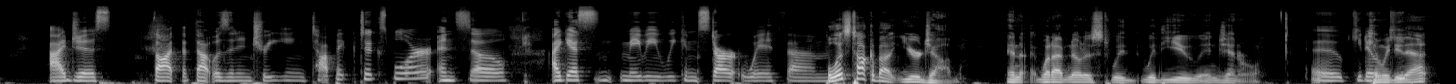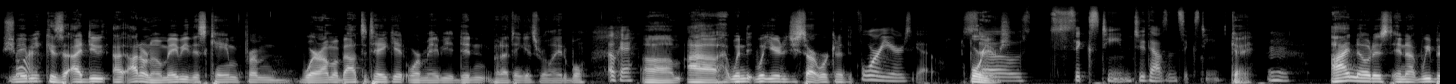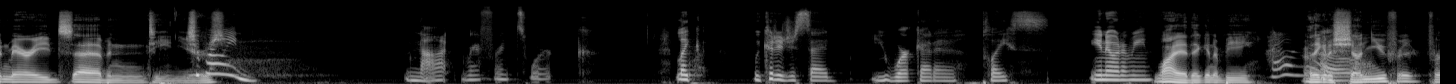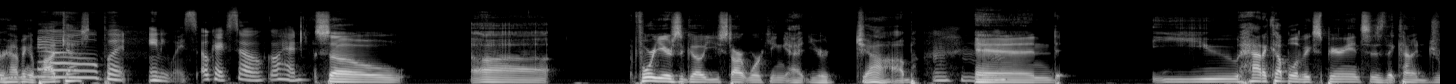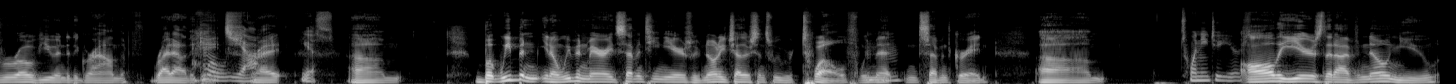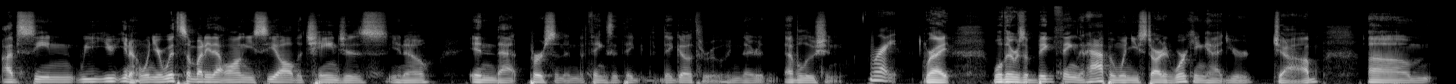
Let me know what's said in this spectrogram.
I just thought that that was an intriguing topic to explore. And so I guess maybe we can start with um, Well, let's talk about your job and what I've noticed with with you in general. okie Can we do that? Sure. Maybe because I do. I, I don't know. Maybe this came from where I'm about to take it, or maybe it didn't. But I think it's relatable. Okay. Um. Uh. When? What year did you start working at the? Four years ago. Four so 16, 2016. Okay. Mhm. I noticed, and uh, we've been married 17 You years. should probably not reference work. Like we could have just said you work at a place. You know what I mean? Why are they going to be? I don't know. Are they going to shun you for for having a podcast? No, but anyways, okay. So go ahead. So, uh, four years ago, you start working at your job, Mhm. and you had a couple of experiences that kind of drove you into the ground the, right out of the Oh, gates, yeah. right? yes. Um, but we've been, you know, we've been married 17 years. We've known each other since we were 12. We met Mm-hmm. in seventh grade. Um, 22 years. all the years that I've known you, I've seen we, you, you know, when you're with somebody that long, you see all the changes, you know, in that person and the things that they they go through and their evolution. right. Right. Well, there was a big thing that happened when you started working at your job. Um,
